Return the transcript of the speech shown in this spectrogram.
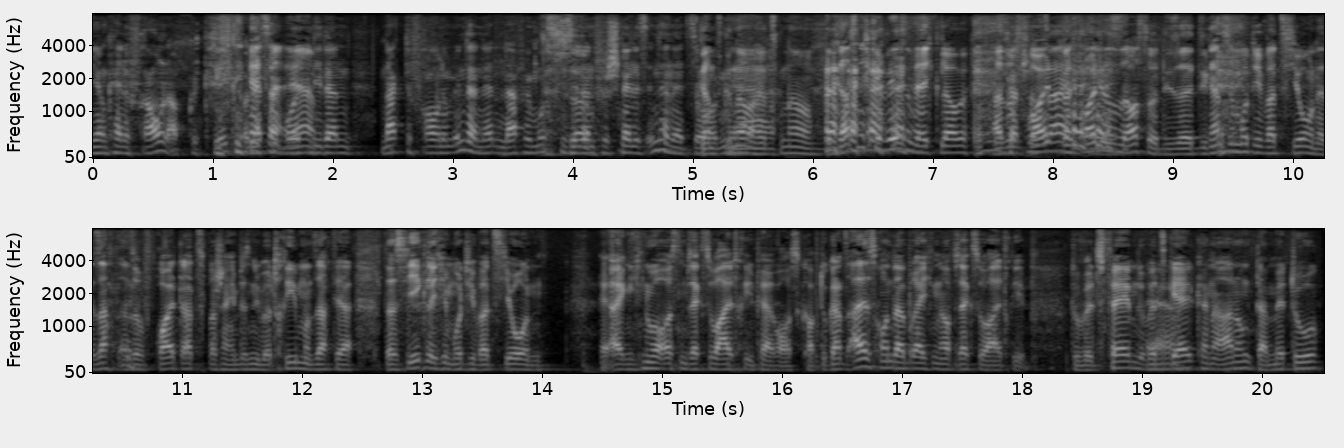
Die haben keine Frauen abgekriegt und deshalb wollten Ja. die dann nackte Frauen im Internet und dafür mussten sie so. dann für schnelles Internet sorgen. Ganz genau, ganz genau. Wenn das nicht gewesen wäre, ich glaube, also Freud, bei Freud ist es auch so, diese, die ganze Motivation, er sagt, also Freud hat es wahrscheinlich ein bisschen übertrieben und sagt ja, dass jegliche Motivation ja eigentlich nur aus dem Sexualtrieb herauskommt. Du kannst alles runterbrechen auf Sexualtrieb. Du willst Fame, du willst Ja. Geld, keine Ahnung, damit du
